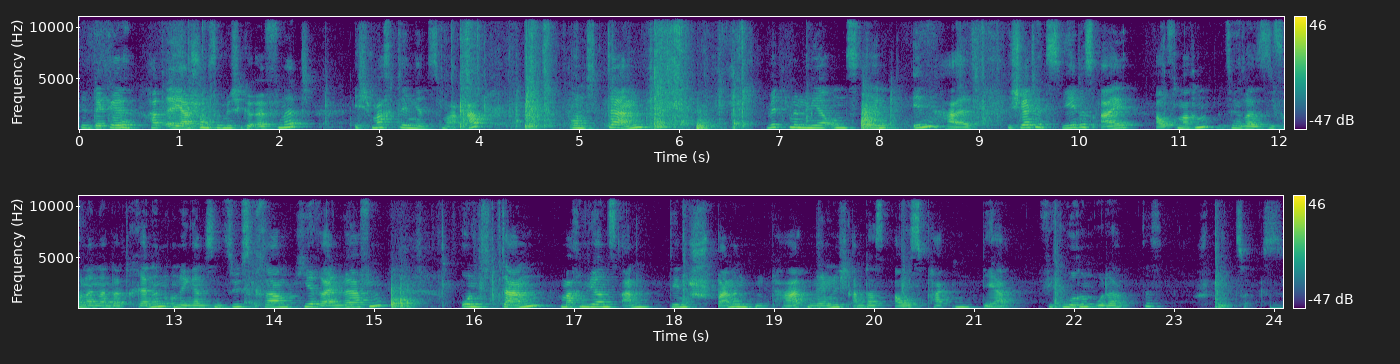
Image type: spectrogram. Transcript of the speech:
den Deckel hat er ja schon für mich geöffnet. Ich mache den jetzt mal ab und dann widmen wir uns dem Inhalt. Ich werde jetzt jedes Ei aufmachen, beziehungsweise sie voneinander trennen und den ganzen Süßkram hier reinwerfen. Und dann machen wir uns an den spannenden Part, nämlich an das Auspacken der Figuren oder des Spielzeugs.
